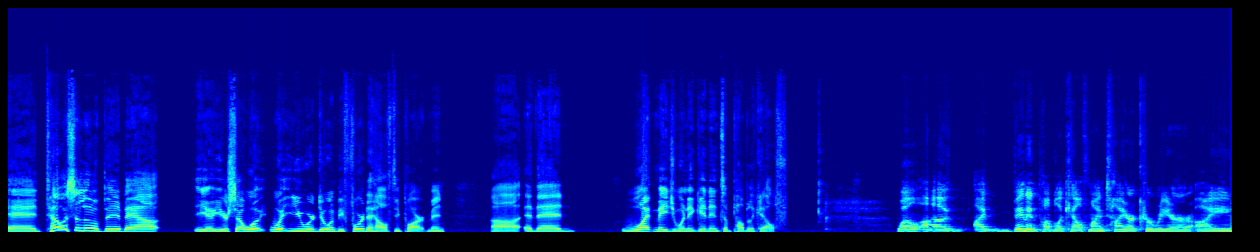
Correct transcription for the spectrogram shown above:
and tell us a little bit about you know yourself what what you were doing before the health department, uh, and then what made you want to get into public health. Well, uh, I've been in public health my entire career. I,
